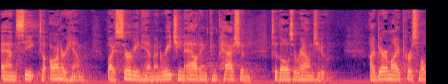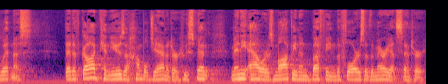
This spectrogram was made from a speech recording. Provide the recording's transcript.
and seek to honor Him by serving Him and reaching out in compassion to those around you. I bear my personal witness that if God can use a humble janitor who spent many hours mopping and buffing the floors of the Marriott Center,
